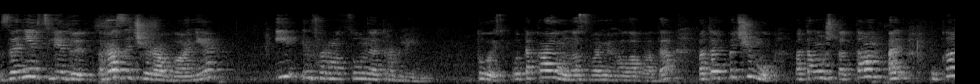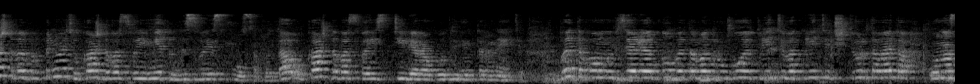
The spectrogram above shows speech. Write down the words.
за ним следует разочарование и информационное отравление. То есть вот такая у нас с вами голова, да? Почему? Потому что там а, у каждого, вы понимаете, у каждого свои методы, свои способы, да? У каждого свои стили работы в интернете. В этого мы взяли одно, в этого другое, третьего, третьего, четвертого, это у нас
